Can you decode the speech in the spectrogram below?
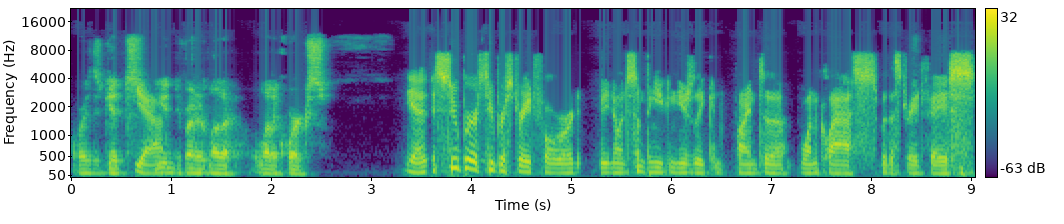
or does it get Yeah. you run a lot of a lot of quirks? Yeah, it's super, super straightforward. You know, it's something you can usually confine to one class with a straight face,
